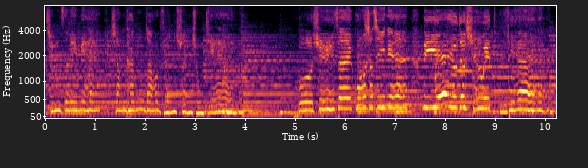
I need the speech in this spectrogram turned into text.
镜子里面想看到人生终点，或许再过上几年，你也有张虚伪的脸。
